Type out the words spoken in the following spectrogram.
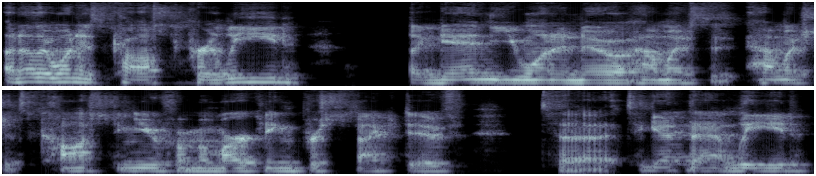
Another one is cost per lead. Again, you want to know how much how much it's costing you from a marketing perspective to to get that lead.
